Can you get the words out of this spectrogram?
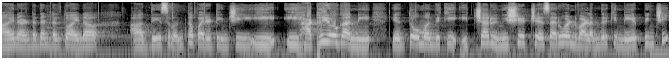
ఆయన అండదండలతో ఆయన ఆ దేశమంతా పర్యటించి ఈ ఈ హఠయోగాన్ని ఎంతోమందికి ఇచ్చారు ఇనిషియేట్ చేశారు అండ్ వాళ్ళందరికీ నేర్పించి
